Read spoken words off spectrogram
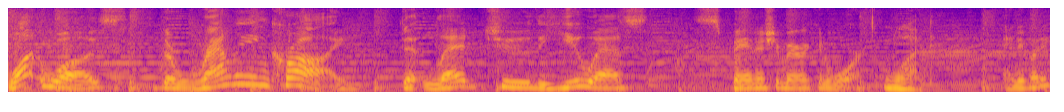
What was the rallying cry that led to the U.S. Spanish American War? What? Anybody?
